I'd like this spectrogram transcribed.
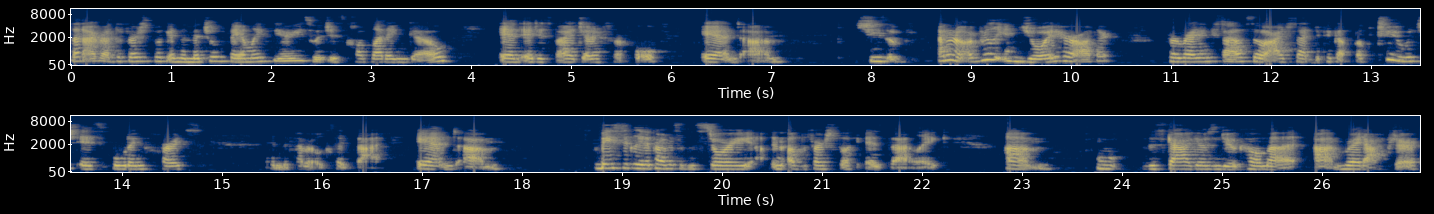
Then I read the first book in the Mitchell family series, which is called Letting Go, and it is by Jennifer Foor. And um, she's a, I don't know, I really enjoyed her author, her writing style, so I decided to pick up book two, which is Folding Hearts, and the cover looks like that. And um, basically the premise of the story of the first book is that like um, this guy goes into a coma um, right after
